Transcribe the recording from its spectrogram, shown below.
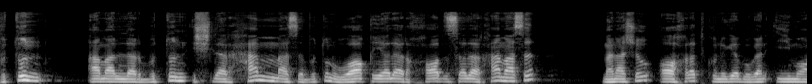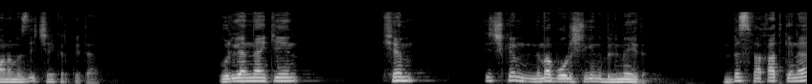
butun amallar butun ishlar hammasi butun voqealar hodisalar hammasi mana shu oxirat kuniga bo'lgan iymonimizni ichiga kirib ketadi. O'lgandan keyin kim hech kim nima bo'lishligini bilmaydi. Biz faqatgina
